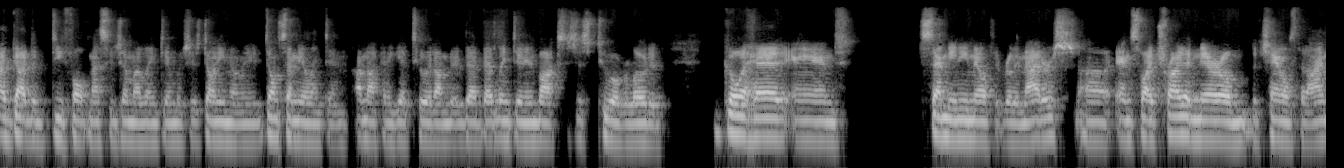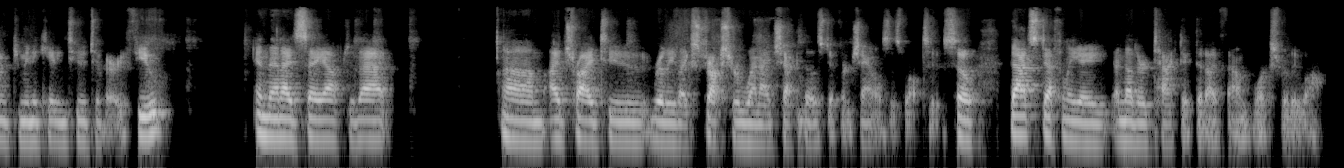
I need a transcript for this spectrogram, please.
I've got the default message on my LinkedIn, which is don't email me, don't send me a LinkedIn. I'm not going to get to it. I'm that, that LinkedIn inbox is just too overloaded. Go ahead and send me an email if it really matters. Uh, and so I try to narrow the channels that I'm communicating to to very few. And then I'd say after that, um, I try to really like structure when I check those different channels as well too. So that's definitely a another tactic that I found works really well.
